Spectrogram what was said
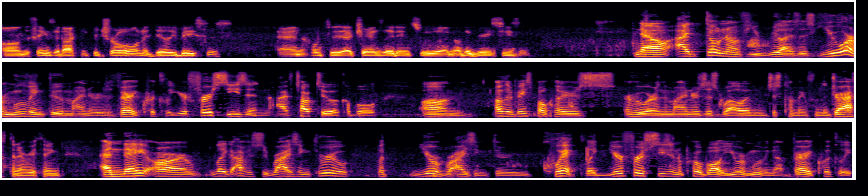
on the things that I can control on a daily basis, and hopefully that translates into another great season. Now, I don't know if you realize this. You are moving through the minors very quickly. Your first season, I've talked to a couple um, other baseball players who are in the minors as well, and just coming from the draft and everything, and they are like obviously rising through. But you're rising through quick. Like your first season of pro ball, you were moving up very quickly.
